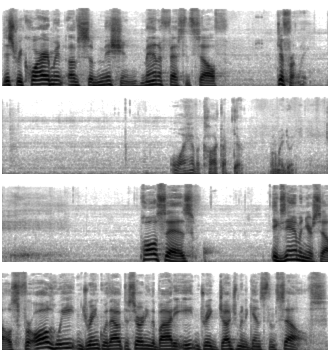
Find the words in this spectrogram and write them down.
this requirement of submission manifests itself differently. Oh, I have a clock up there. What am I doing? Paul says, Examine yourselves, for all who eat and drink without discerning the body eat and drink judgment against themselves.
